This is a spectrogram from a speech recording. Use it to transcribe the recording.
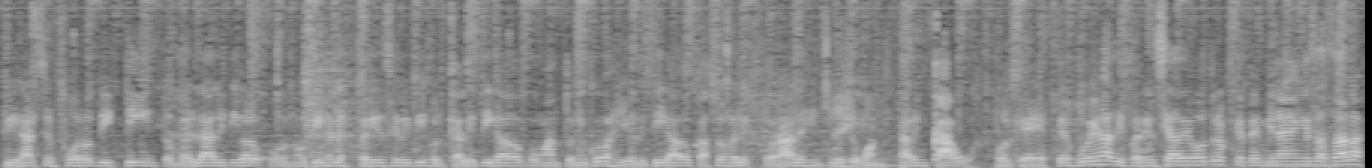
tirarse en foros distintos, ¿verdad? Litigar, o no tiene la experiencia de litigio, el que ha litigado con Antonio Cuevas, y yo he litigado casos electorales incluso cuando estaba en Cagua, porque este juez, a diferencia de otros que terminan en esa sala,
